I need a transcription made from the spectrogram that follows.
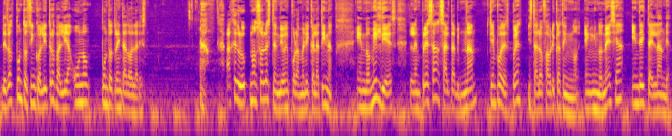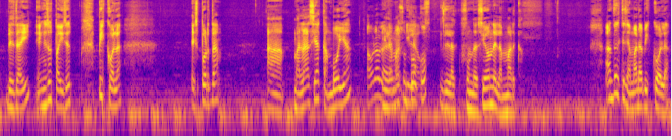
de 2.5 litros valía 1.30 dólares. AG Group no solo extendió por América Latina. En 2010, la empresa salta Vietnam. Tiempo después, instaló fábricas en Indonesia, India y Tailandia. Desde ahí, en esos países, Piscola exporta a Malasia, Camboya. Ahora hablaremos un poco de la fundación de la marca. Antes que se llamara Piscola,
